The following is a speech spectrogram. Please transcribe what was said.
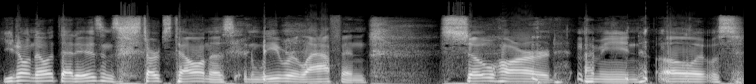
you don't know what that is? And starts telling us. And we were laughing so hard. I mean oh it was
